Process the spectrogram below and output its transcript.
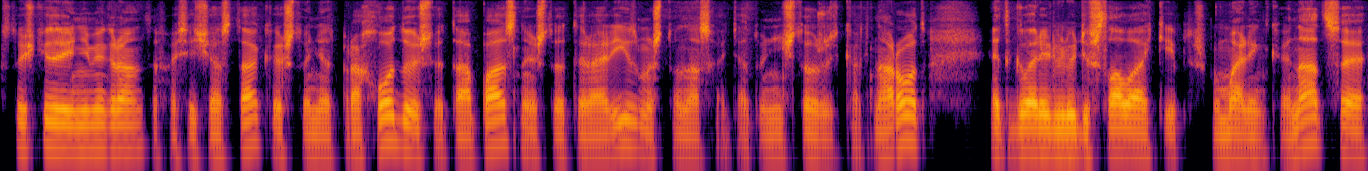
с точки зрения мигрантов, а сейчас так, и что нет прохода, и что это опасно, и что терроризм, и что нас хотят уничтожить как народ. Это говорили люди в Словакии, потому что мы маленькая нация,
